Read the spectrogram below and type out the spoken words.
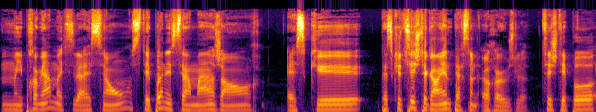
mes premières motivations, c'était pas nécessairement genre, est-ce que. Parce que tu sais, j'étais quand même une personne heureuse, là. Tu sais, j'étais pas Ouais.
